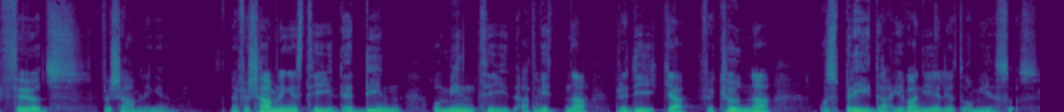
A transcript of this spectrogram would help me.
föds församlingen. Men församlingens tid är din och min tid att vittna, predika, förkunna och sprida evangeliet om Jesus.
